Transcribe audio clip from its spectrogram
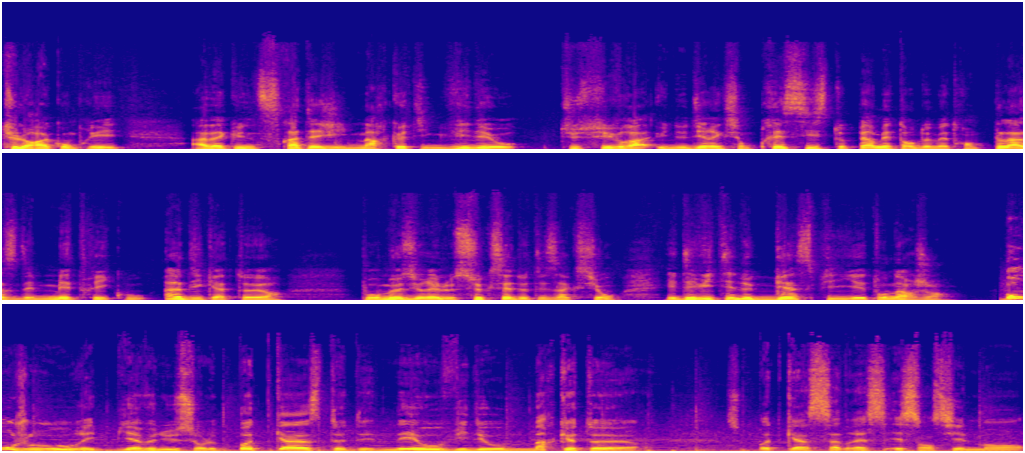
Tu l'auras compris, avec une stratégie marketing vidéo, tu suivras une direction précise te permettant de mettre en place des métriques ou indicateurs pour mesurer le succès de tes actions et d'éviter de gaspiller ton argent. Bonjour et bienvenue sur le podcast des néo-vidéo marketeurs. Ce podcast s'adresse essentiellement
